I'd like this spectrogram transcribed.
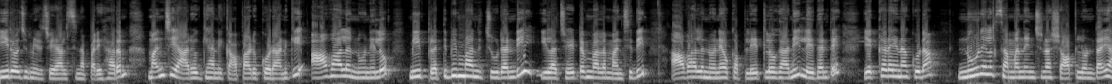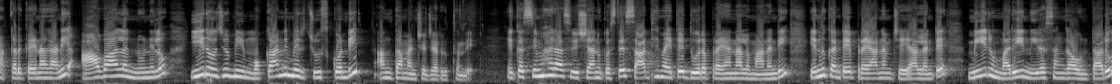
ఈరోజు మీరు చేయాల్సిన పరిహారం మంచి ఆరోగ్యాన్ని కాపాడుకోవడానికి ఆవాల నూనెలో మీ ప్రతిబింబాన్ని చూడండి. ఇలా చేయటం వల్ల మంచిది. ఆవాల నూనె ఒక ప్లేట్లో కానీ లేదంటే ఎక్కడైనా కూడా నూనెలకు సంబంధించిన షాపులు ఉంటాయి అక్కడికైనా కానీ ఆవాల నూనెలో ఈరోజు మీ ముఖాన్ని మీరు చూసుకోండి అంతా మంచి జరుగుతుంది. ఇక సింహరాశి విషయానికి వస్తే సాధ్యమైతే దూర ప్రయాణాలు మానండి. ఎందుకంటే ప్రయాణం చేయాలంటే మీరు మరీ నీరసంగా ఉంటారు.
